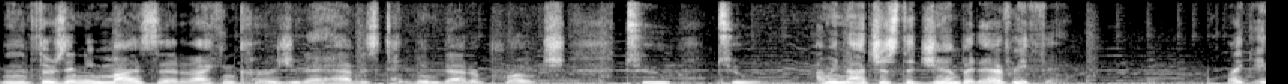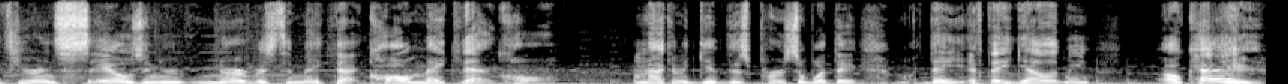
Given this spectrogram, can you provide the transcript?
And if there's any mindset that I can encourage you to have is taking that approach to to I mean not just the gym but everything. Like if you're in sales and you're nervous to make that call, make that call. I'm not going to give this person what they they if they yell at me, okay.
